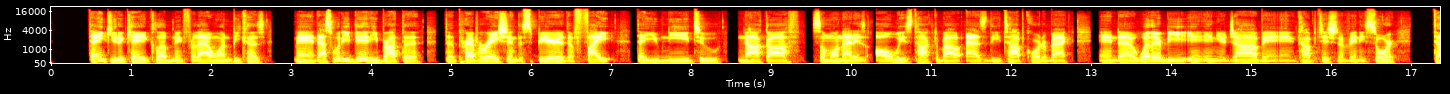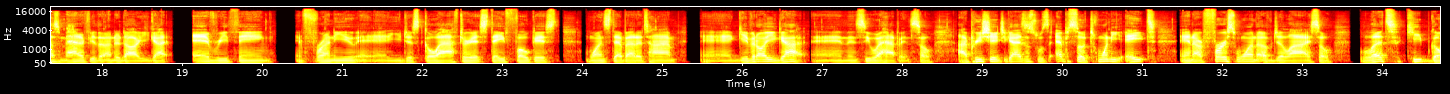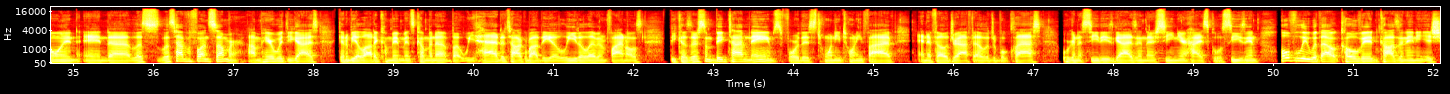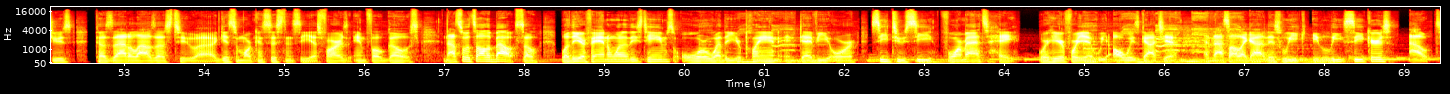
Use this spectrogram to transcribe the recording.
thank you to Cade Klubnik for that one because man, that's what he did. He brought the the preparation, the spirit, the fight that you need to knock off someone that is always talked about as the top quarterback. And uh, whether it be in, in your job in competition of any sort, doesn't matter if you're the underdog. You got everything in front of you and you just go after it, stay focused one step at a time and give it all you got and then see what happens. So I appreciate you guys. This was episode 28 and our first one of July. So let's keep going and uh, let's let's have a fun summer. I'm here with you guys. Going to be a lot of commitments coming up, but we had to talk about the Elite 11 finals because there's some big time names for this 2025 NFL draft eligible class. We're going to see these guys in their senior high school season, hopefully without COVID causing any issues, because that allows us to uh, get some more consistency as far as info goes. And that's what it's all about. So whether you're a fan of one of these teams or whether you're playing in Devy or C2C format hey, we're here for you. We always got you. And that's all I got this week. Elite Seekers out.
